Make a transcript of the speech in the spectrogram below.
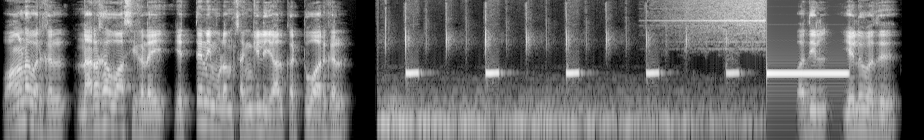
வானவர்கள் நரகவாசிகளை எத்தனை முலம் சங்கிலியால் கட்டுவார்கள்? பதில் எழுவது.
